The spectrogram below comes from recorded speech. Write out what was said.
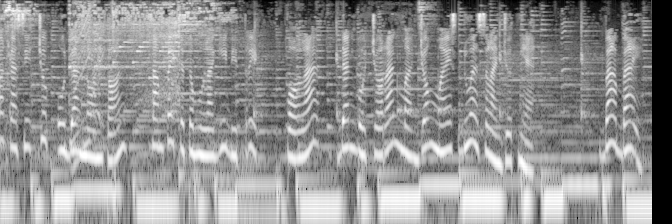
Terima kasih cup udah nonton, sampai ketemu lagi di trik, pola, dan bocoran Manjong Mais 2 selanjutnya. Bye-bye.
